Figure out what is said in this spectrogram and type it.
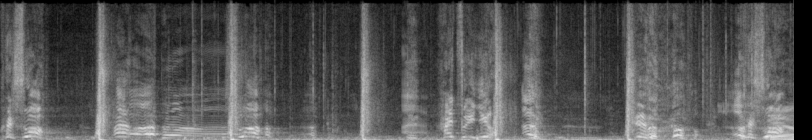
快说！说！还嘴硬！快说！行。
